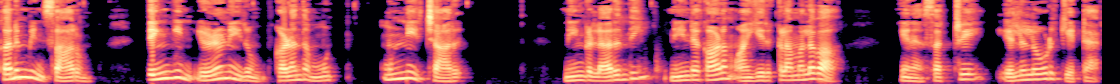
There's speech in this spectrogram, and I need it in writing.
கரும்பின் சாறும் தெங்கின் இளநீரும் கலந்த முன்னீர் சாறு. நீங்கள் அருந்தி நீண்ட காலம் ஆகியிருக்கலாம் அல்லவா? என சற்றே எழலோடு கேட்டார்.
